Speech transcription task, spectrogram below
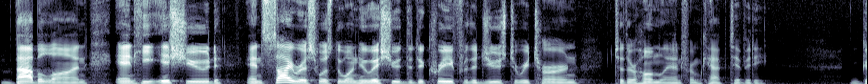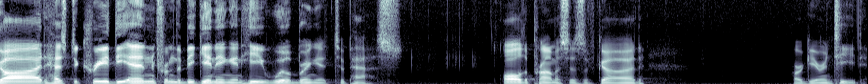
Babylon, and he issued, and Cyrus was the one who issued the decree for the Jews to return to their homeland from captivity. God has decreed the end from the beginning, and he will bring it to pass. All the promises of God are guaranteed.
